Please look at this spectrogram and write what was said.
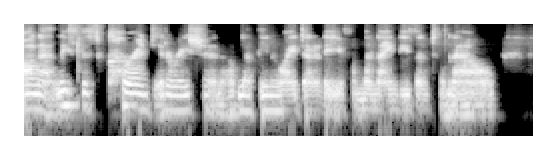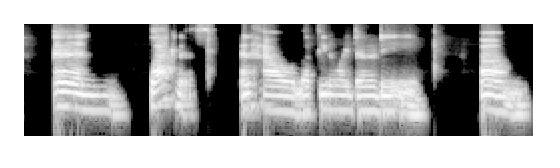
on at least this current iteration of Latino identity from the 90s until now, and Blackness, and how Latino identity um,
